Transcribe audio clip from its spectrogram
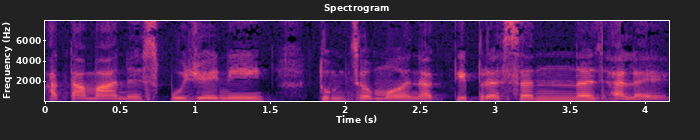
आता मानसपूजेनी तुमचं मन अगदी प्रसन्न झालंय.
